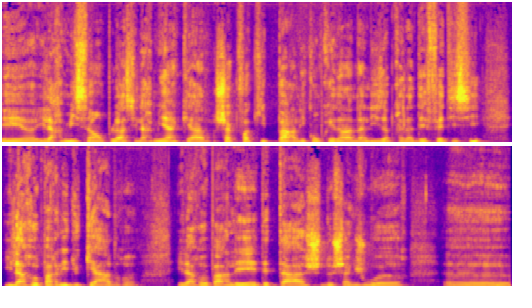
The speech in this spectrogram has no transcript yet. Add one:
Et euh, il a remis ça en place, il a remis un cadre. Chaque fois qu'il parle, y compris dans l'analyse après la défaite ici, il a reparlé du cadre, il a reparlé des tâches de chaque joueur. Euh,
